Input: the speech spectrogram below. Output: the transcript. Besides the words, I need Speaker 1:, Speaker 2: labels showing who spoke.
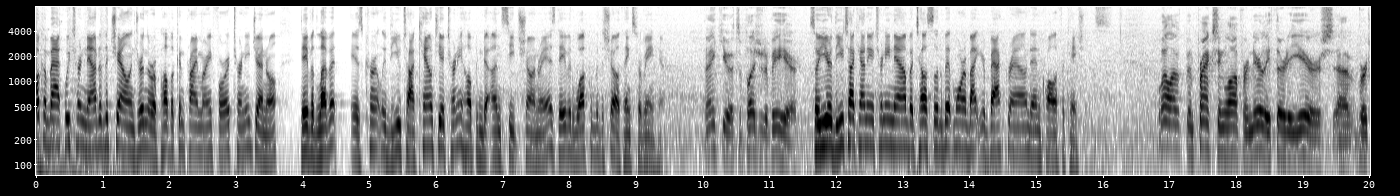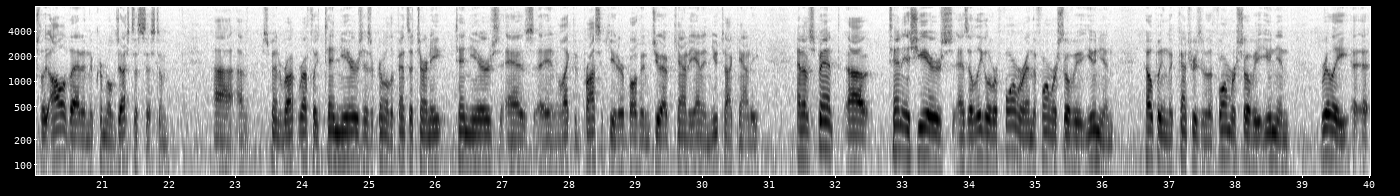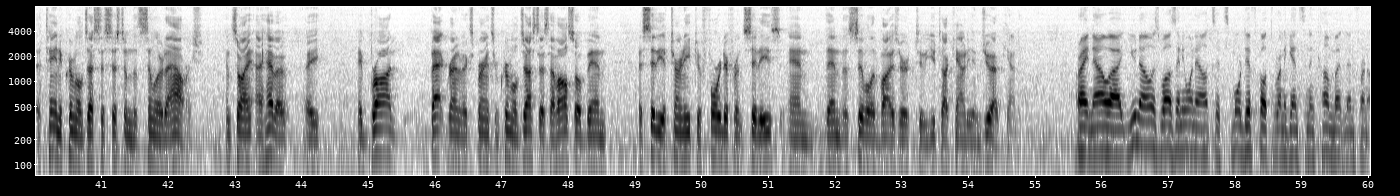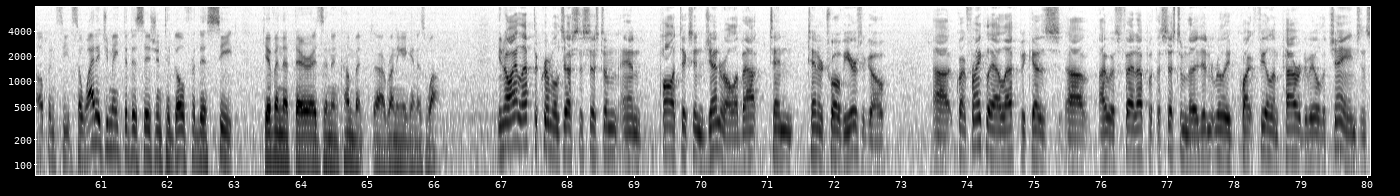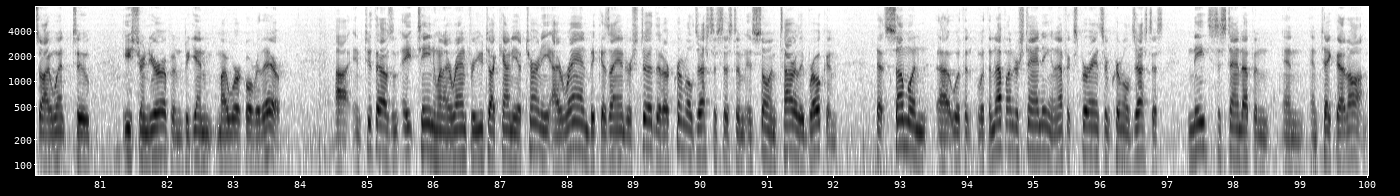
Speaker 1: Welcome back. We turn now to the challenger in the Republican primary for Attorney General. David Leavitt is currently the Utah County Attorney, hoping to unseat Sean Reyes. David, welcome to the show. Thanks for being here.
Speaker 2: Thank you. It's a pleasure to be here.
Speaker 1: So you're the Utah County Attorney now, but tell us a little bit more about your background and qualifications.
Speaker 2: Well, I've been practicing law for nearly 30 years, uh, virtually all of that in the criminal justice system. Uh, I've spent roughly 10 years as a criminal defense attorney, 10 years as an elected prosecutor, both in Juab County and in Utah County. And I've spent 10-ish uh, years as a legal reformer in the former Soviet Union, helping the countries of the former Soviet Union really uh, attain a criminal justice system that's similar to ours. And so I, I have a, a, a broad background of experience in criminal justice. I've also been a city attorney to four different cities and then the civil advisor to Utah County and Juab County.
Speaker 1: All right, now uh, you know as well as anyone else it's more difficult to run against an incumbent than for an open seat. So why did you make the decision to go for this seat given that there is an incumbent uh, running again as well?
Speaker 2: You know, I left the criminal justice system and politics in general about 10, 10 or 12 years ago uh, quite frankly, I left because uh, I was fed up with the system that I didn't really quite feel empowered to be able to change, and so I went to Eastern Europe and began my work over there. Uh, in 2018, when I ran for Utah County Attorney, I ran because I understood that our criminal justice system is so entirely broken that someone uh, with, an, with enough understanding and enough experience in criminal justice needs to stand up and, and, and take that on.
